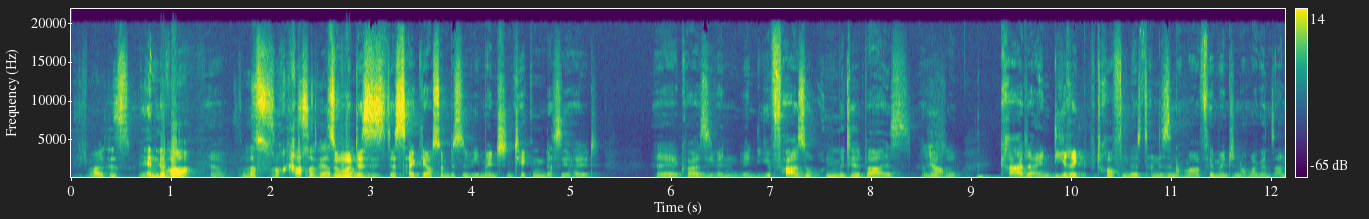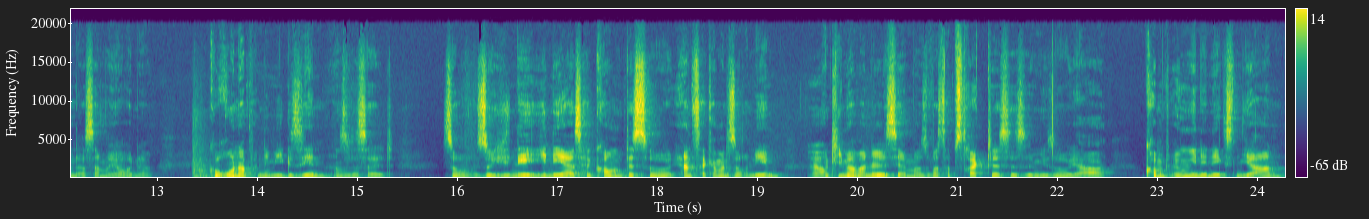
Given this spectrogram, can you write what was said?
nicht mal das Ja. Ende war, Ja. sondern dass es noch krasser werden So, kann. das, ist, das zeigt ja auch so ein bisschen, wie Menschen ticken, dass sie halt äh, quasi, wenn, wenn die Gefahr so unmittelbar ist, also Ja. so gerade ein direkt betroffen ist, dann ist es nochmal für Menschen nochmal ganz anders. Das haben wir ja auch in der Corona-Pandemie gesehen. Also das halt so, so je, nä je näher es halt kommt, desto ernster kann man das auch nehmen. Und Klimawandel ist ja immer so was Abstraktes, ist irgendwie so, ja, kommt irgendwie in den nächsten Jahren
